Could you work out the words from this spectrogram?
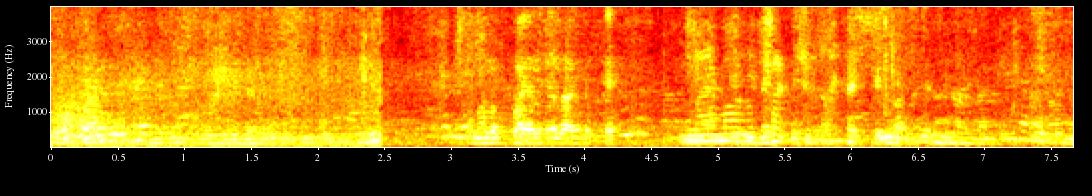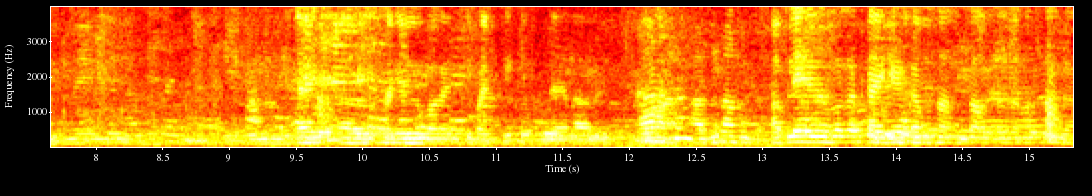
Thank you so much. मला पाहायला लागलं काय नाही माझं फ्रॅक्चर काय, अं, सगळ्या विभागांची माहिती करून द्यायला आलोय. आपल्या या विभागात काय काय काम चालतं चालतं जरा सांगा.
